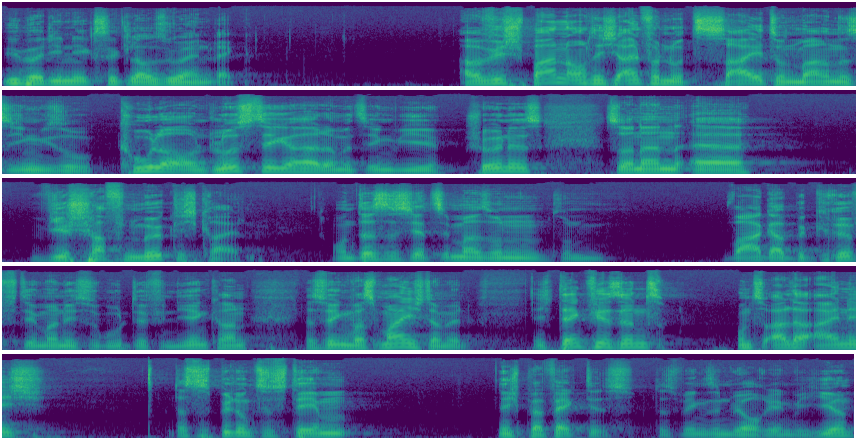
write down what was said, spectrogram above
über die nächste Klausur hinweg. Aber wir sparen auch nicht einfach nur Zeit und machen es irgendwie so cooler und lustiger, damit es irgendwie schön ist, sondern äh, wir schaffen Möglichkeiten. Und das ist jetzt immer so ein, so ein vager Begriff, den man nicht so gut definieren kann. Deswegen, was meine ich damit? Ich denke, wir sind uns alle einig, dass das Bildungssystem nicht perfekt ist. Deswegen sind wir auch irgendwie hier.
